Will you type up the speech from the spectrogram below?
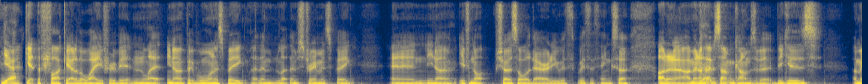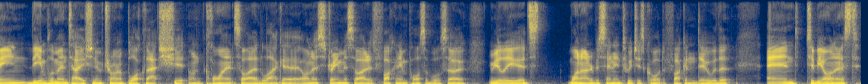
Yeah. get the fuck out of the way for a bit and let you know people want to speak, let them let them stream and speak, and you know if not show solidarity with with the thing. So I don't know. I mean, I hope something comes of it because. I mean, the implementation of trying to block that shit on client side, like a, on a streamer side, is fucking impossible. So really, it's 100% in Twitch's court to fucking deal with it. And to be honest,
